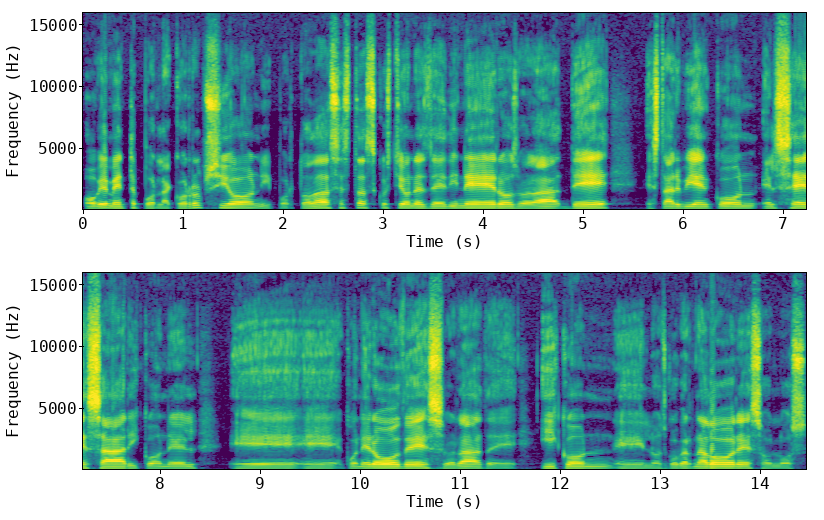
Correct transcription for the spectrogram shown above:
obviamente por la corrupción y por todas estas cuestiones de dineros, ¿verdad? De estar bien con el César y con el eh, eh, con Herodes, ¿verdad? Eh, y con los gobernadores o los,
